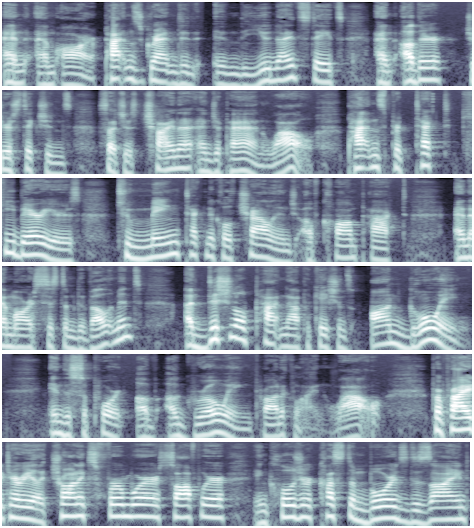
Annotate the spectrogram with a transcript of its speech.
NMR. Patents granted in the United States and other jurisdictions such as China and Japan. Wow. Patents protect key barriers to main technical challenge of compact NMR system development. Additional patent applications ongoing in the support of a growing product line. Wow proprietary electronics, firmware, software, enclosure, custom boards designed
